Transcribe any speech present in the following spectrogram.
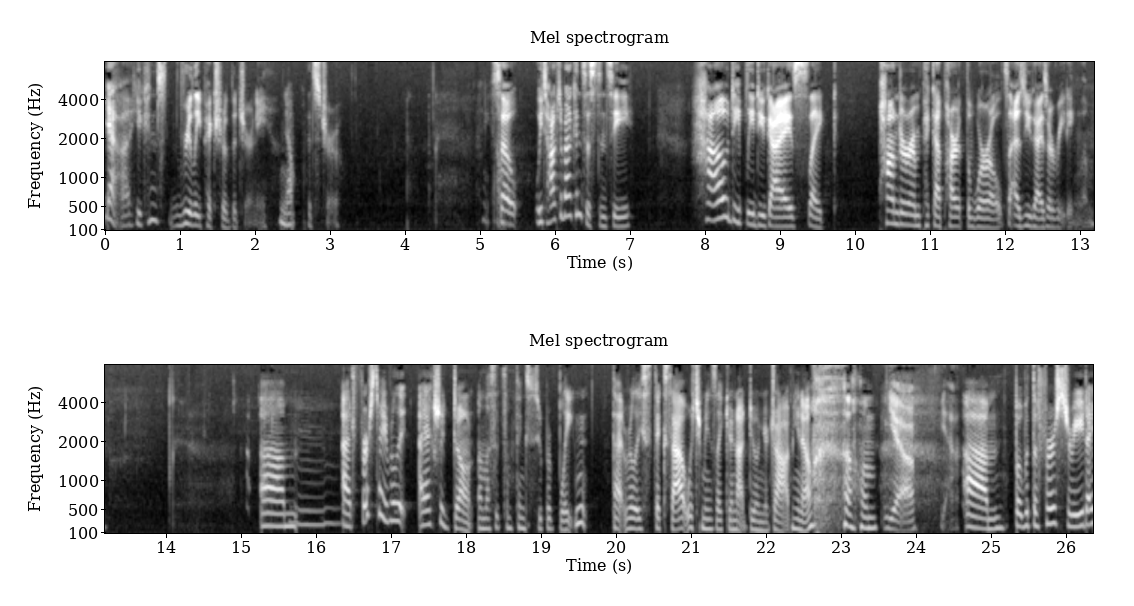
Yeah, you can really picture the journey. Yep. It's true. So we talked about consistency. How deeply do you guys like ponder and pick apart the worlds as you guys are reading them? um At first, I really, I actually don't, unless it's something super blatant that really sticks out, which means like you're not doing your job, you know. um, Yeah. Yeah. Um, but with the first read, I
